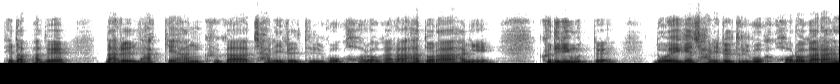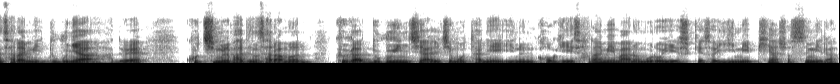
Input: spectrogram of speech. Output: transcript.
대답하되 나를 낫게 한 그가 자리를 들고 걸어가라 하더라 하니 그들이 묻되 너에게 자리를 들고 걸어가라 한 사람이 누구냐 하되 고침을 받은 사람은 그가 누구인지 알지 못하니 이는 거기 사람이 많음으로 예수께서 이미 피하셨음이라.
